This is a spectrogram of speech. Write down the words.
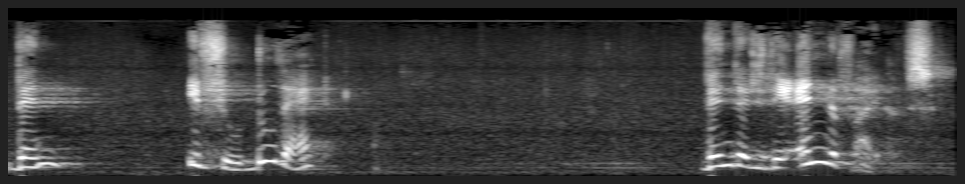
Then, if you do that, then there is the end of violence,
